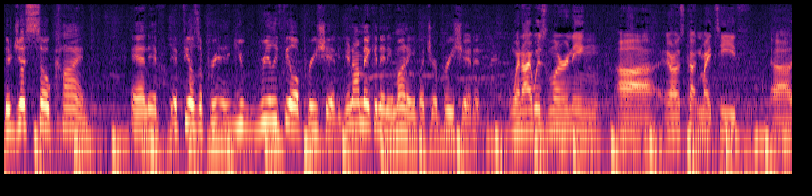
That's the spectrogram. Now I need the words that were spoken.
they're just so kind, and it, it feels appre- you really feel appreciated. You're not making any money, but you're appreciated. when I was learning, uh, I was cutting my teeth, uh,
